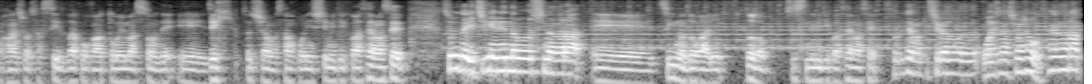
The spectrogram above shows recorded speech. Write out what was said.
お話をさせていただこうかなと思いますので、えー、ぜひそちらも参考にしてみてくださいませ。それでは一元連打をしながら、えー、次の動画にどうぞ進んでみてくださいませ。それではまた違う動画でお会いしましょう。さようなら。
